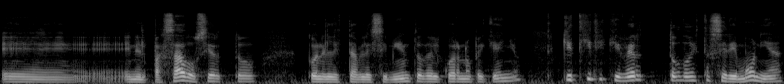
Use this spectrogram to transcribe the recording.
en el pasado, ¿cierto? Con el establecimiento del cuerno pequeño. ¿Qué tiene que ver toda esta ceremonia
